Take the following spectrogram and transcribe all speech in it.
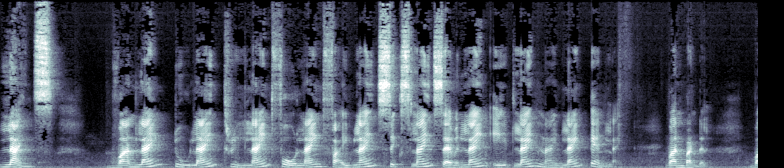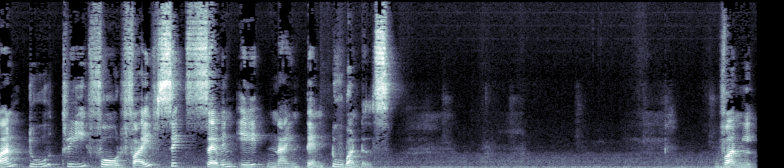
lines. One line, two line, three line, four line, five line, six line, seven line, eight line, nine line, ten line. One bundle. One, two, three, four, five, six, seven, eight, nine, ten. Two 3, 4, 5, 6, 7, 8, 9, 10. Two bundles. One,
